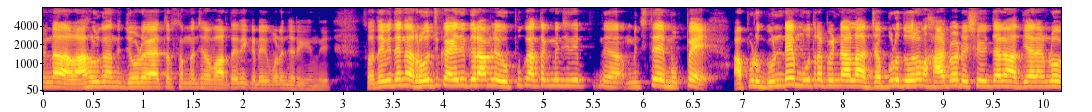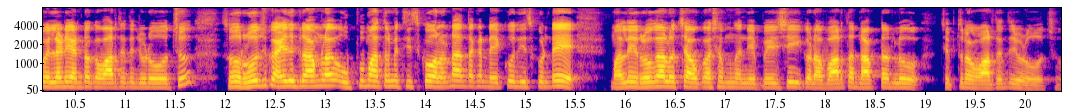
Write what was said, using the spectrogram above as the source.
నిన్న రాహుల్ గాంధీ జోడో యాత్రకు సంబంధించిన వార్త అయితే ఇక్కడ ఇవ్వడం జరిగింది. సో అదేవిధంగా రోజుకు ఐదు గ్రాముల ఉప్పుకు అంతకు మించి మించితే ముప్పై. అప్పుడు గుండె మూత్రపిండాల జబ్బులు దూరం హార్డ్వర్డ్ విశ్వవిద్యాలయం అధ్యయనంలో వెల్లడి అంటూ ఒక వార్త అయితే చూడవచ్చు. సో రోజుకు ఐదు గ్రాముల ఉప్పు మాత్రమే తీసుకోవాలంటే అంతకంటే ఎక్కువ తీసుకుంటే మళ్ళీ రోగాలు వచ్చే అవకాశం ఉందని చెప్పేసి ఇక్కడ వార్త డాక్టర్లు చెప్తున్న వార్త అయితే చూడవచ్చు.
